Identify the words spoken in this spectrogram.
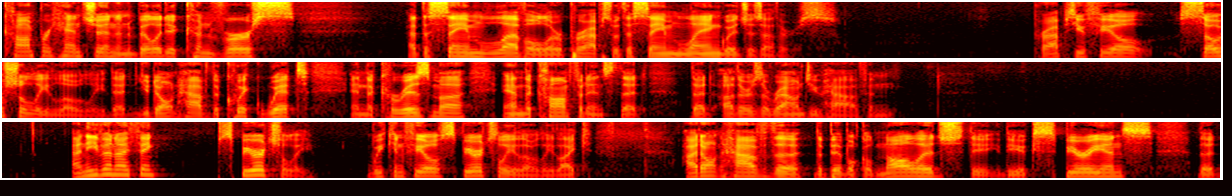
comprehension and ability to converse at the same level or perhaps with the same language as others. Perhaps you feel socially lowly, that you don't have the quick wit and the charisma and the confidence that, that others around you have. And, and even, I think, spiritually, we can feel spiritually lowly. Like, I don't have the, the biblical knowledge, the, the experience, that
